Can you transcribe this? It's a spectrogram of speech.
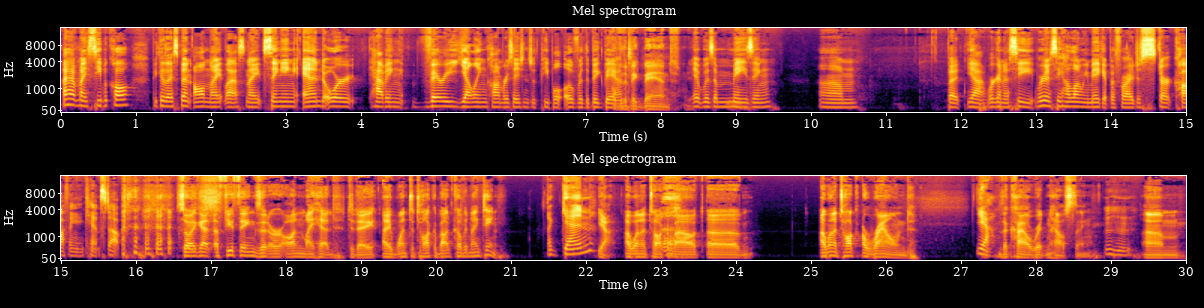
I have my Call because I spent all night last night singing and or having very yelling conversations with people over the big band. Over the big band. It was amazing. Um, but yeah, we're gonna see. We're gonna see how long we make it before I just start coughing and can't stop. So I got a few things that are on my head today. I want to talk about COVID 19. Again, Yeah, I want to talk about. Um, I want to talk around yeah. the Kyle Rittenhouse thing um,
